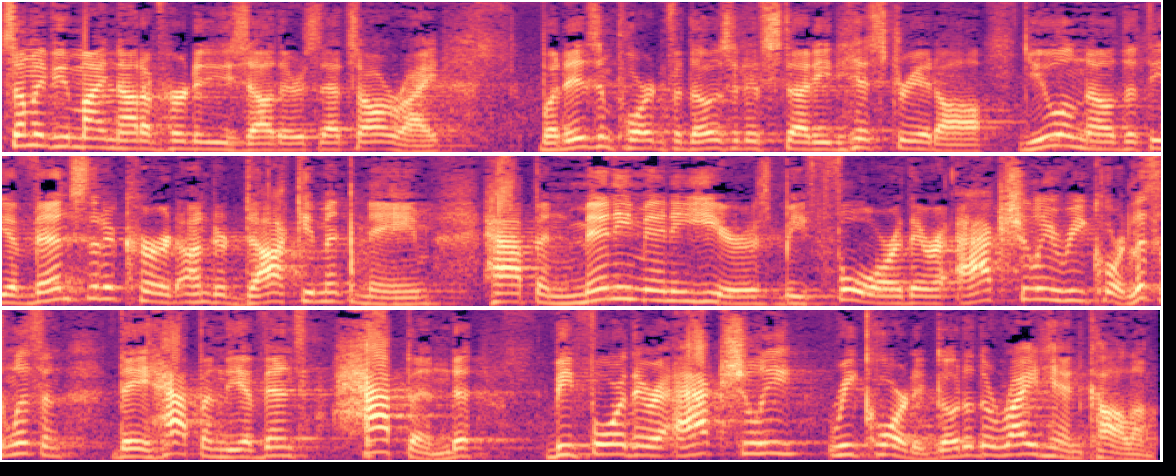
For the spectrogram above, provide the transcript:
Some of you might not have heard of these others. That's all right. But it is important for those that have studied history at all. You will know that the events that occurred under document name happened many, many years before they were actually recorded. Listen, listen. They happened. The events happened before they're actually recorded. Go to the right hand column.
